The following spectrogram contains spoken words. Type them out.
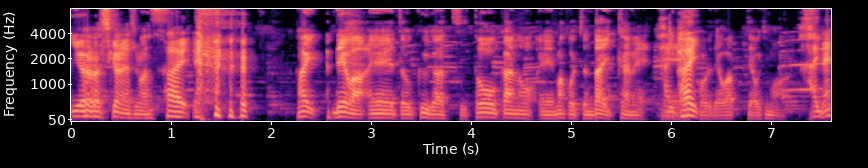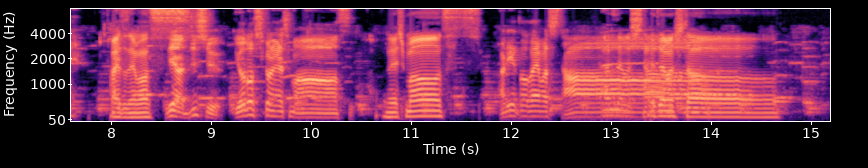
よろしくお願いしますはい。はいでは、えー、と9月10日の、えーまこっちゃん第1回目、はいえーはいこれで終わっておきます、はいねありがとうございます。では次週よろしくお願いしますお願いします。ありがとうございましたありがとうございましたありがとうございました。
